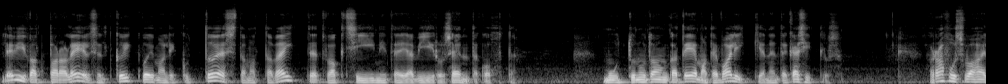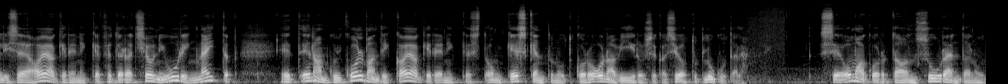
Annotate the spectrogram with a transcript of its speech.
levivad paralleelselt kõikvõimalikud tõestamata väited vaktsiinide ja viiruse enda kohta. muutunud on ka teemade valik ja nende käsitlus rahvusvahelise Ajakirjanike Föderatsiooni uuring näitab, et enam kui kolmandik ajakirjanikest on keskendunud koroonaviirusega seotud lugudele. see omakorda on suurendanud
